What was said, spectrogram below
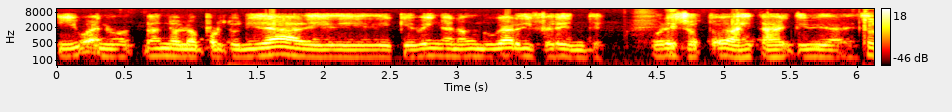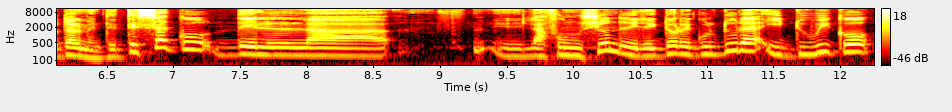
y bueno, dando la oportunidad de que vengan a un lugar diferente. Por eso todas estas actividades. Totalmente. Te saco de la eh, la función de director de cultura y te ubico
